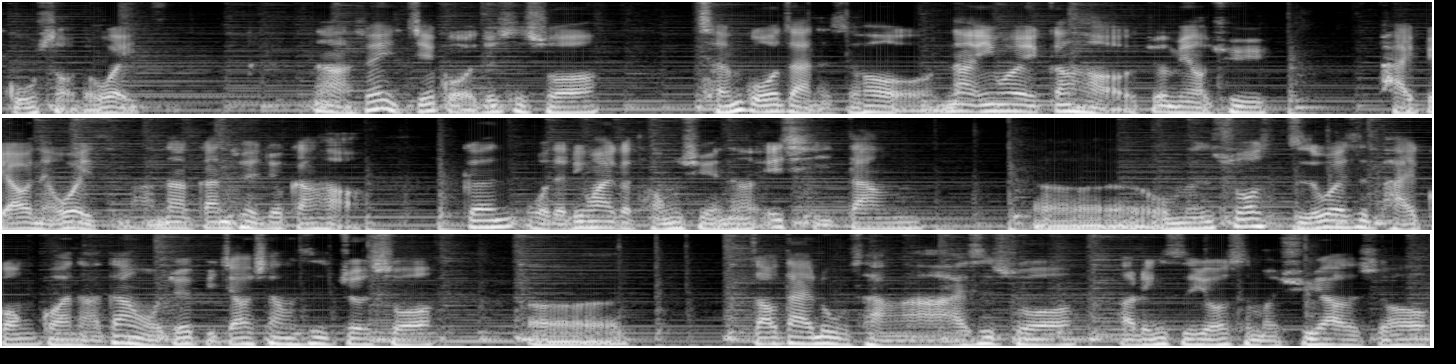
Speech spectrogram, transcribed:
鼓手的位置。那所以结果就是说，成果展的时候，那因为刚好就没有去排表演的位置嘛，那干脆就刚好跟我的另外一个同学呢一起当，呃，我们说职位是排公关啊，但我觉得比较像是就是说，呃，招待入场啊，还是说呃临时有什么需要的时候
